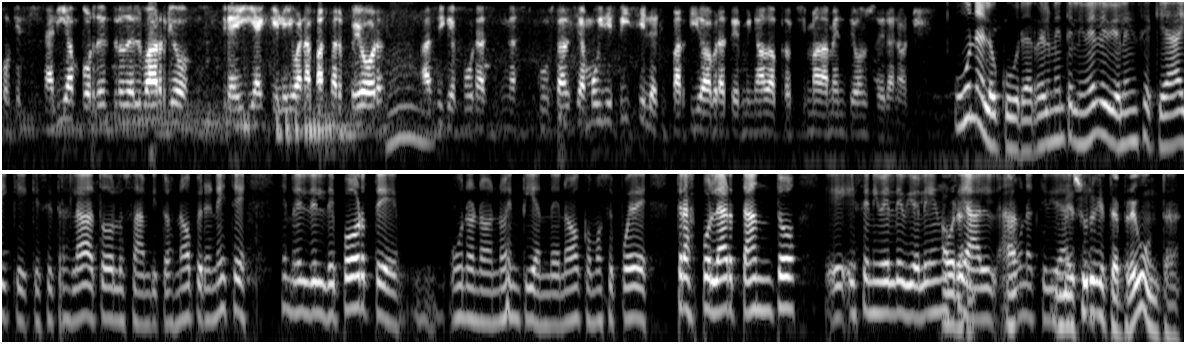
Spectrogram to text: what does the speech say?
porque si salían por dentro del barrio creían que le iban a pasar peor, mm. así que fue una, una circunstancia muy difícil, el partido habrá terminado aproximadamente 11 de la noche. Una locura, realmente el nivel de violencia que hay, que, que se traslada a todos los ámbitos, ¿no? Pero en este, en el del deporte, uno no, no entiende, ¿no? Cómo se puede traspolar tanto eh, ese nivel de violencia a, ah, una actividad. Me surge esta pregunta.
